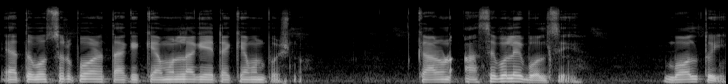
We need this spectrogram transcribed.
এত বছর পর তাকে কেমন লাগে এটা কেমন প্রশ্ন? কারণ আছে বলেই বলছি। বল তুই।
